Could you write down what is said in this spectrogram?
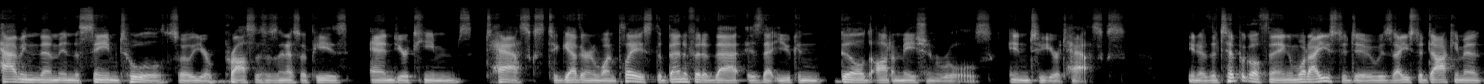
having them in the same tool, so your mm-hmm. processes and SOPs and your team's tasks together in one place, the benefit of that is that you can build automation rules into your tasks. You know, the typical thing, and what I used to do is I used to document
